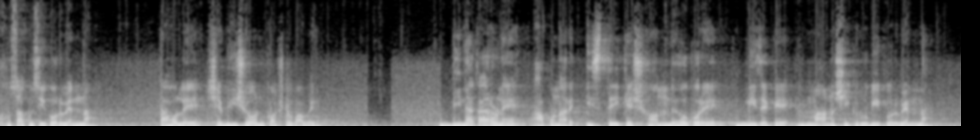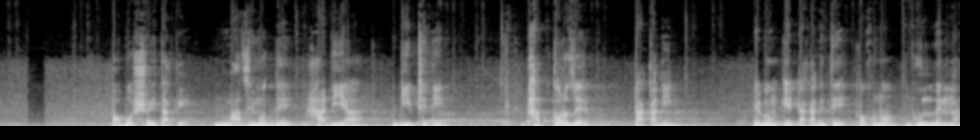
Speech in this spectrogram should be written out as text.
খোসাখুসি করবেন না, তাহলে সে ভীষণ কষ্ট পাবে। বিনা কারণে আপনার স্ত্রীকে সন্দেহ করে নিজেকে মানসিক রুগী করবেন না। অবশ্যই তাকে মাঝে মধ্যে হাদিয়া, গিফট দিন। হাত খরচের টাকা দিন। এবং এ টাকা দিতে কখনো ভুলবেন না।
